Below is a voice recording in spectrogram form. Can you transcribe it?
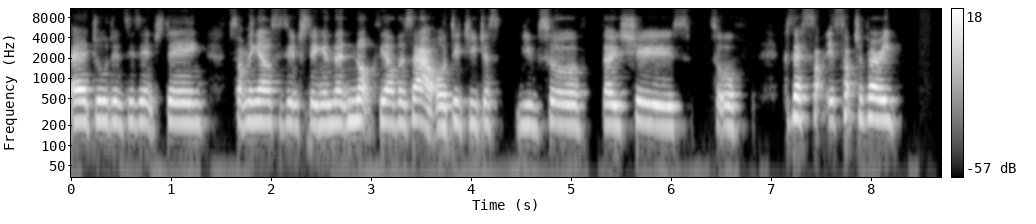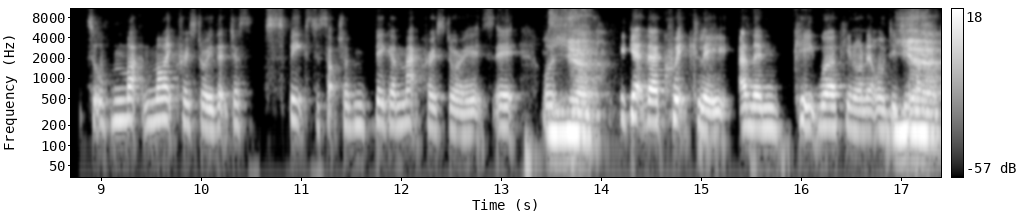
Air Jordans is interesting, something else is interesting, and then knock the others out, or did you just you sort of those shoes sort of because it's such a very sort of mi- micro story that just speaks to such a bigger macro story. It's it. yeah. You get there quickly and then keep working on it, or did you? Yeah.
